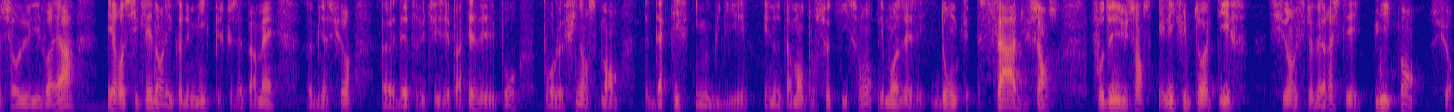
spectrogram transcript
sur le livret A est recyclé dans l'économie, puisque ça permet, bien sûr, d'être utilisé par Caisse des dépôts pour le financement d'actifs immobiliers, et notamment pour ceux qui sont les moins aisés. Donc, ça a du sens. Il faut donner du sens. Et les cryptoactifs, si je devais rester uniquement sur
